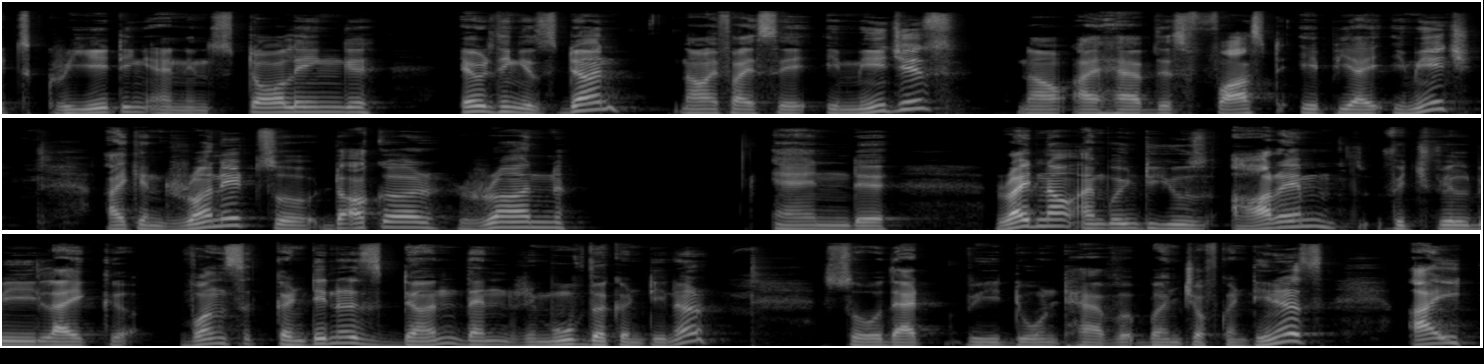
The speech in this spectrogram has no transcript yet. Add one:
it's creating and installing. Everything is done. Now if i say images now i have this fast api image. I can run it. So docker run. And right now i'm going to use rm which will be like once container is done then remove the container so that we don't have a bunch of containers it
